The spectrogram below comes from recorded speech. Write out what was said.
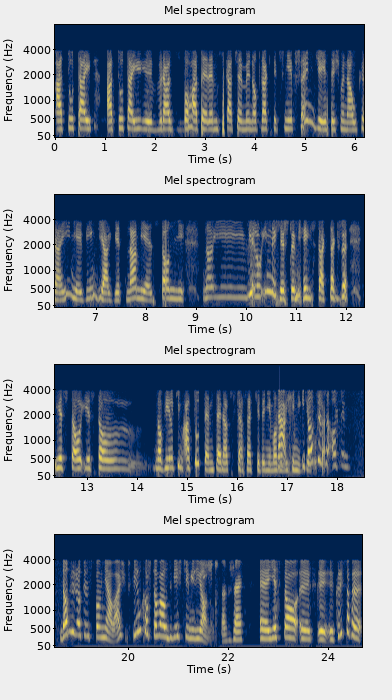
a tutaj, a tutaj y, wraz z bohaterem skaczemy no praktycznie wszędzie. Jesteśmy na Ukrainie, w Indiach, Wietnamie, Estonii, no i wielu innych jeszcze miejscach, także jest to, jest to no wielkim atutem teraz w czasach, kiedy nie możemy tak. się I nigdzie dobrze, ruszać. że o tym, dobrze, że o tym wspomniałaś. Film kosztował 200 milionów, także e, jest to, e, e, Christopher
